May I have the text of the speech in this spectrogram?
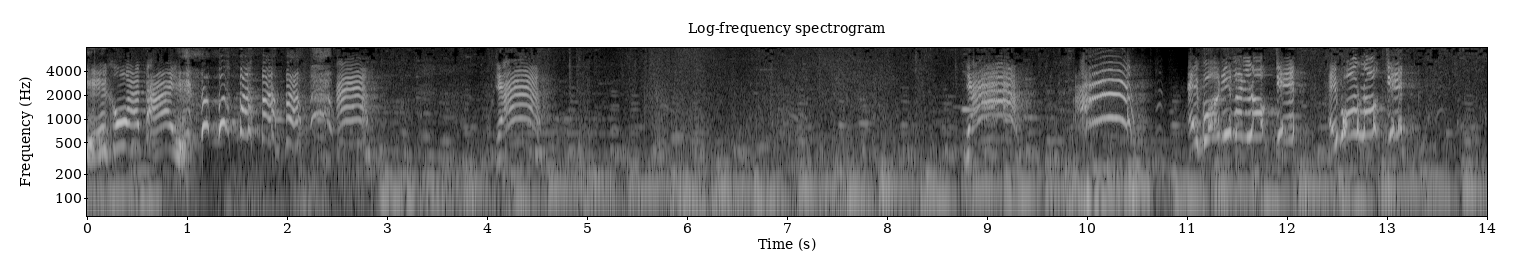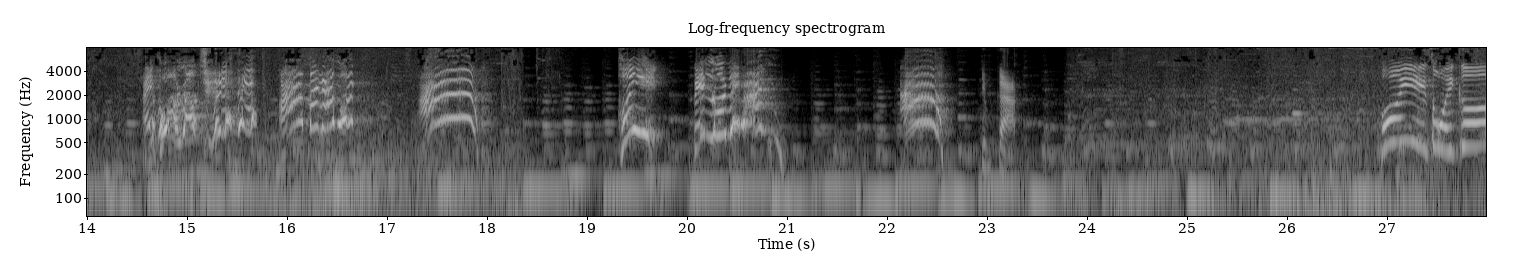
อะอย่าอย่าอะไอ้พวกนี้มันโรคจิต ไอ้พวกโรคจิต ไอ้พวกโรคจิตอะมานะหมดอะเฮ้ย เป็นรถไม่ทันอะจิบกากเฮ้ย สวยเกิน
